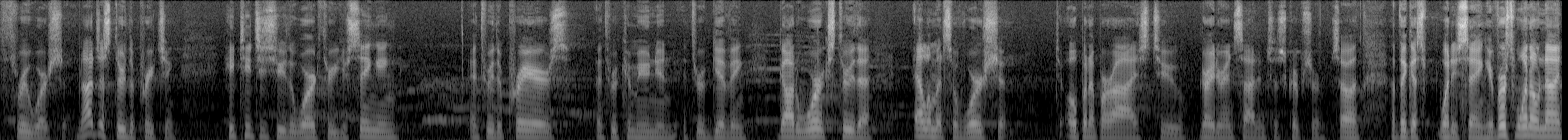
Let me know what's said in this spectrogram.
through worship, not just through the preaching. He teaches you the Word through your singing and through the prayers and through communion and through giving. God works through the elements of worship to open up our eyes to greater insight into Scripture. So I think that's what he's saying here. Verse 109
